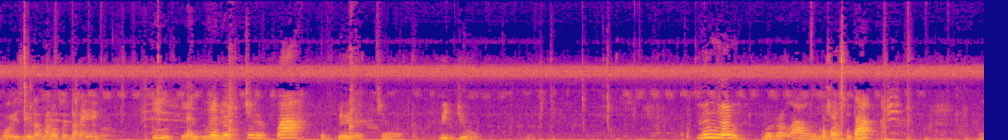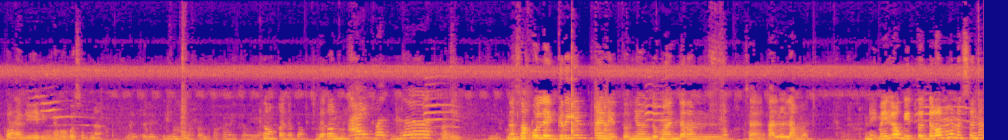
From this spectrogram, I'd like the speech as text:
pa-exen. Nagpiritsil pa. Video. Nung lang. Buro ako. Kabasog. Ka nagihiring, nababasog na. Kaon ka na ba? Daron mo. Ay, bagot. Ari. Nasa kulay green. Ay, nito yung duman. Daron mo. Sa kalula mo. May log ito. Daron mo na sana.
